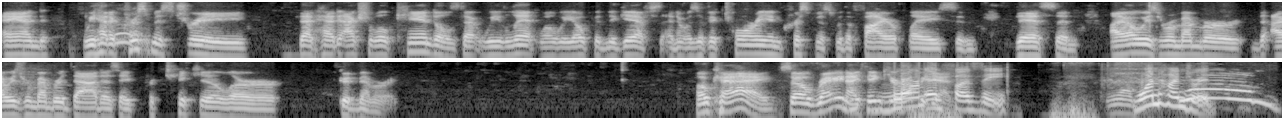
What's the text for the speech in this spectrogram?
and we had a. Christmas tree that had actual candles that we lit while we opened the gifts, and it was a Victorian Christmas with a fireplace and this and I always remember th- I always remembered that as a particular good memory. Okay, so Rain, I think you're up Warm again. and fuzzy. Warm. 100. Warm.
